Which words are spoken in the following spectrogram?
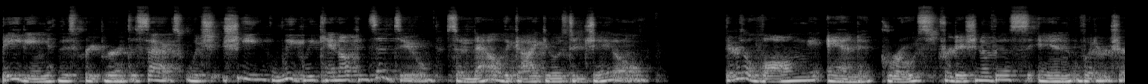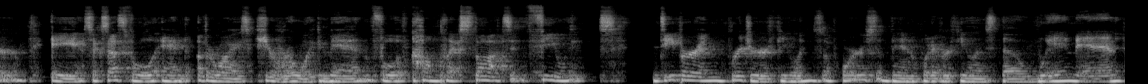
baiting this creeper into sex, which she legally cannot consent to. So now the guy goes to jail. There's a long and gross tradition of this in literature. A successful and otherwise heroic man full of complex thoughts and feelings. Deeper and richer feelings, of course, than whatever feelings the women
